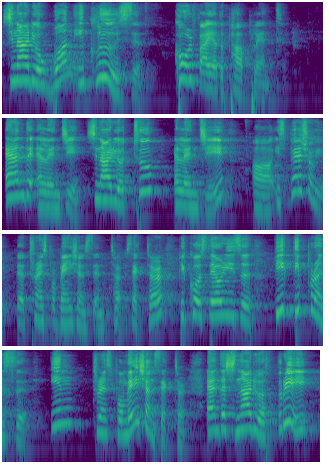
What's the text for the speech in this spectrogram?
scenario one includes coal-fired power plant and LNG. Scenario two, LNG uh, especially the transformation sector, because there is a big difference in transformation sector. And the scenario three,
